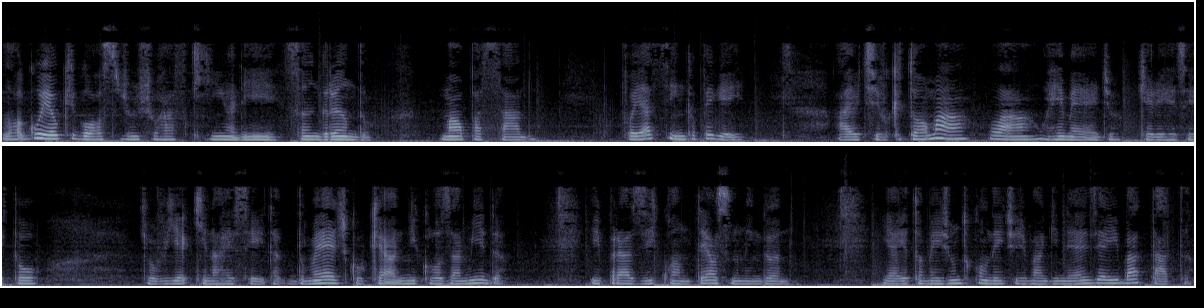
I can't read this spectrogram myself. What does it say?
Logo eu que gosto de um churrasquinho ali, sangrando, mal passado. Foi assim que eu peguei. Aí eu tive que tomar lá o remédio que ele receitou. Que eu vi aqui na receita do médico, que é a niclosamida e praziquantel, se não me engano. E aí eu tomei junto com leite de magnésia e batata.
